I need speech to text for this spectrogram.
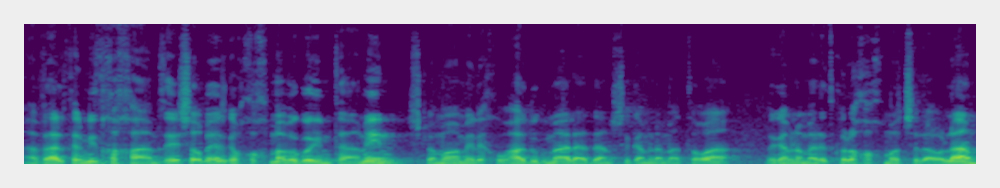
אבל תלמיד חכם זה יש הרבה, יש גם חוכמה בגויים תאמין, שלמה המלך הוא הדוגמה לאדם שגם למד תורה וגם למד את כל החוכמות של העולם,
